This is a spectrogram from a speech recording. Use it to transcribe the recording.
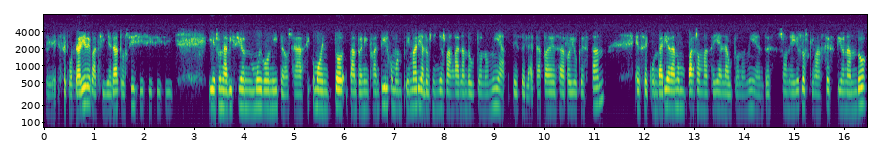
de secundaria y de bachillerato, sí, sí, sí, sí, sí. Y es una visión muy bonita, o sea, así como en tanto en infantil como en primaria los niños van ganando autonomía desde la etapa de desarrollo que están, en secundaria dan un paso más allá en la autonomía, entonces son ellos los que van gestionando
